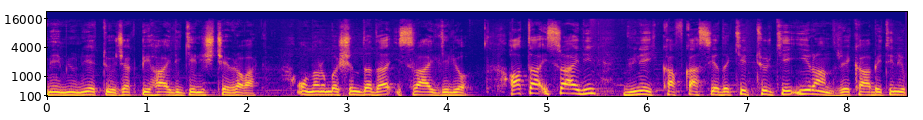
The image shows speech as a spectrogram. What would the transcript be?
memnuniyet duyacak bir hayli geniş çevre var. Onların başında da İsrail geliyor. Hatta İsrail'in Güney Kafkasya'daki Türkiye-İran rekabetini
